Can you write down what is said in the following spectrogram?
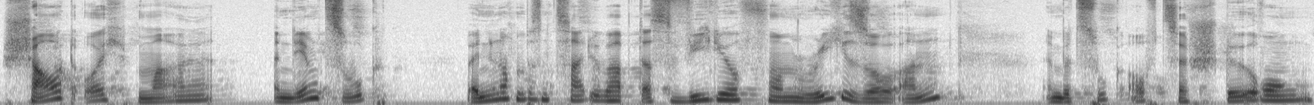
Schaut euch mal in dem Zug, wenn ihr noch ein bisschen Zeit über habt, das Video vom Rezo an in Bezug auf Zerstörung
